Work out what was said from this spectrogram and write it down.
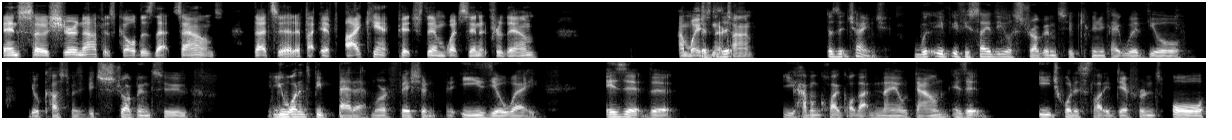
and so sure enough as cold as that sounds that's it. If I if I can't pitch them what's in it for them, I'm wasting their it, time. Does it change? If, if you say that you're struggling to communicate with your your customers, if you're struggling to you want it to be better, more efficient, an easier way, is it that you haven't quite got that nailed down? Is it each one is slightly different, or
